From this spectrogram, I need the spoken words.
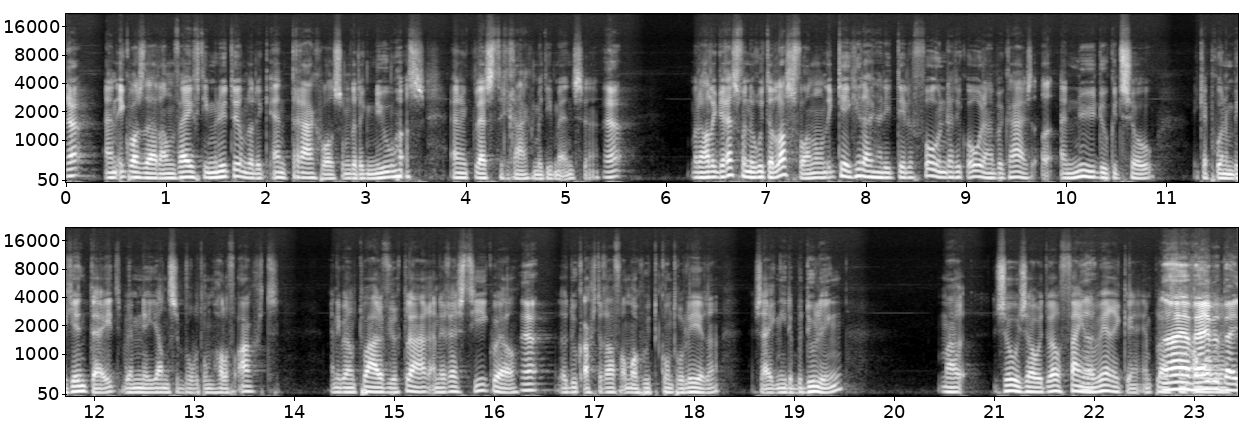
Ja, En ik was daar dan 15 minuten, omdat ik en traag was, omdat ik nieuw was. En ik kletste graag met die mensen. ja. Maar daar had ik de rest van de route last van. Want ik keek heel erg naar die telefoon. dacht ik, oh, dan heb ik haast. En nu doe ik het zo. Ik heb gewoon een begintijd. Bij meneer Jansen bijvoorbeeld om half acht. En ik ben om 12 uur klaar. En de rest zie ik wel. ja. Dat doe ik achteraf allemaal goed controleren. Dat is eigenlijk niet de bedoeling. Maar zo zou het wel fijner Ja. werken. In plaats Nou ja, van wij alle- hebben bij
